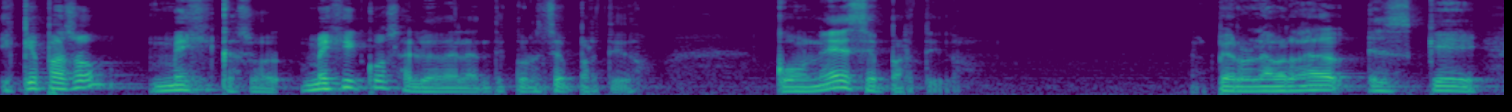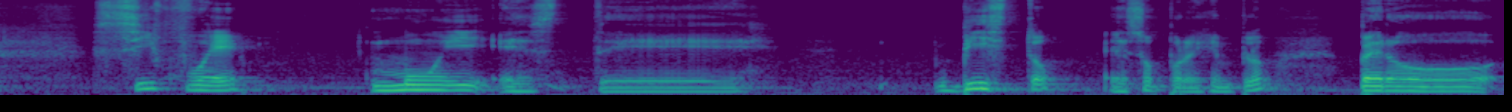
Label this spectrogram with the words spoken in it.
¿Y qué pasó? México, México salió adelante con ese partido con ese partido. Pero la verdad es que sí fue muy este visto eso, por ejemplo, pero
